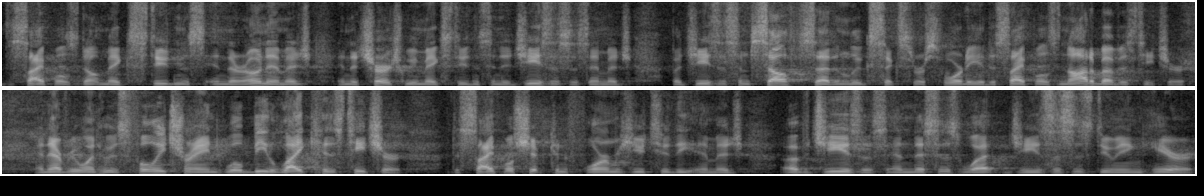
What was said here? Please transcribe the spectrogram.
Disciples don't make students in their own image. In the church, we make students into Jesus' image. But Jesus himself said in Luke 6, verse 40, a disciple is not above his teacher, and everyone who is fully trained will be like his teacher. Discipleship conforms you to the image of Jesus. And this is what Jesus is doing here.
